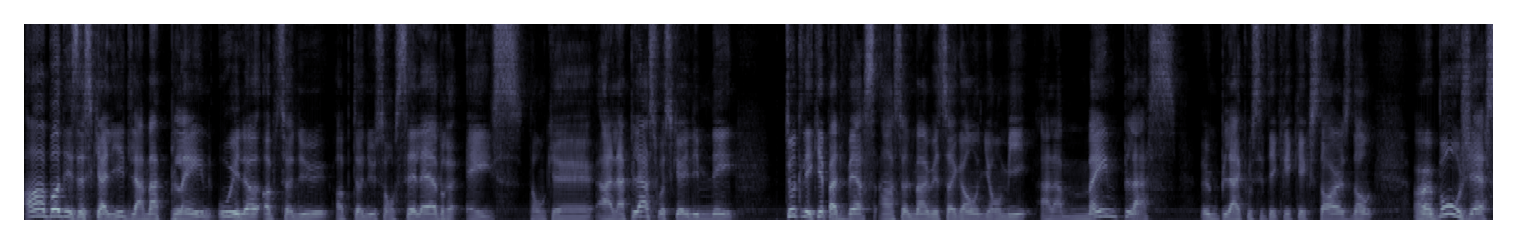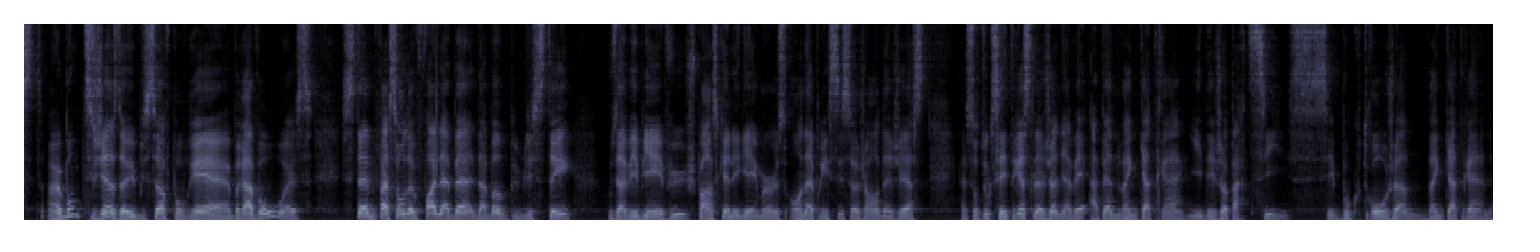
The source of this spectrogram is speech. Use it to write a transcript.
en bas des escaliers de la map plane où il a obtenu, obtenu son célèbre ace. Donc, euh, à la place où est-ce qu'il a éliminé toute l'équipe adverse en seulement 8 secondes, ils ont mis à la même place une plaque où c'est écrit Kickstars. Donc, un beau geste, un beau petit geste de Ubisoft pour vrai. Euh, bravo. Euh, c'était une façon de vous faire de la, bonne publicité. Vous avez bien vu, je pense que les gamers, on apprécie ce genre de geste. surtout que c'est triste, le jeune, il avait à peine 24 ans, il est déjà parti. C'est beaucoup trop jeune, 24 ans. Là.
